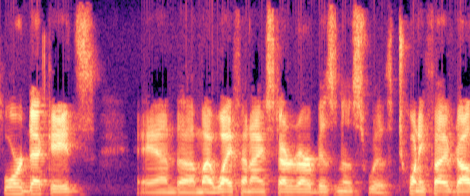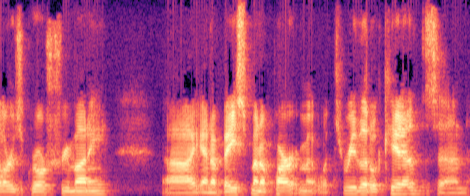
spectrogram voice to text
four decades, and uh, my wife and I started our business with $25 grocery money uh, in a basement apartment with three little kids, and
